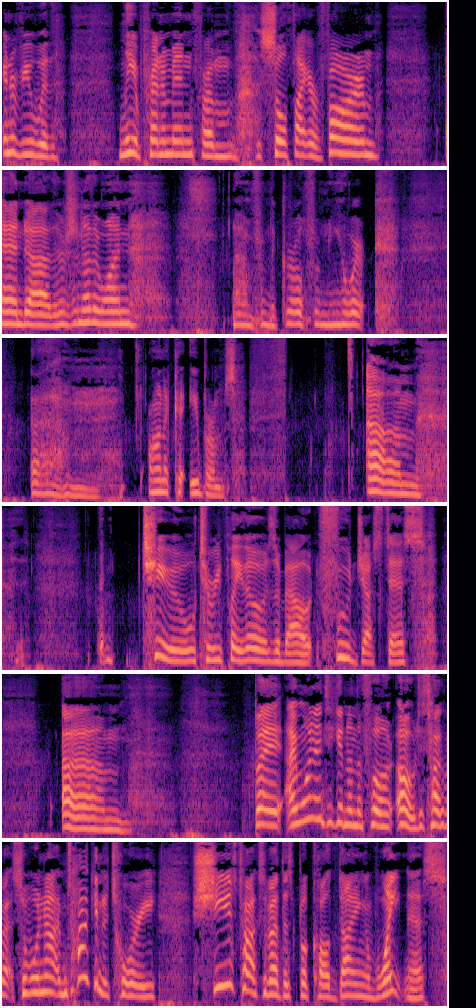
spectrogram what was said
interview with Leah Penniman from Soul Fire Farm, and uh, there's another one um, from the girl from New York, um, Annika Abrams. Um, two to replay those about food justice. Um, but I wanted to get on the phone. Oh, to talk about. So when I'm talking to Tori, she talks about this book called Dying of Whiteness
